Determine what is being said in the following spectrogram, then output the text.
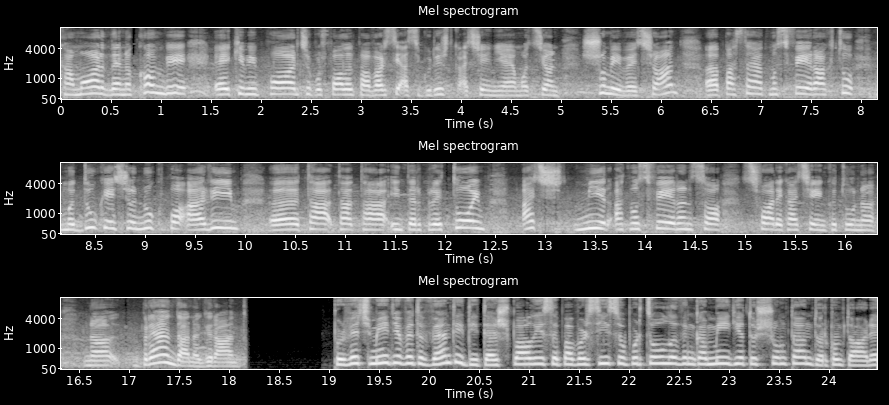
ka marrë dhe në kombi e kemi parë që po shpallet pavarësia, sigurisht ka qenë një emocion shumë i veçantë, pastaj atmosfera këtu, më dukej që nuk po arrijmë ta, ta interpretojmë aq mirë atmosferën sa çfarë ka qenë këtu në brenda në Grand. Përveç mediave të vendit, dita e shpalljes së pavarësisë u përcoll edhe nga media të shumta ndërkombëtare.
